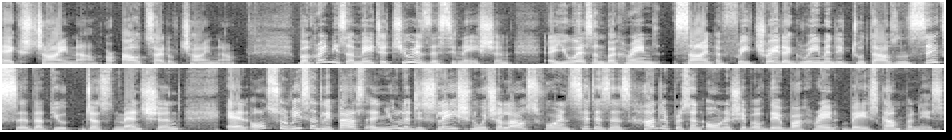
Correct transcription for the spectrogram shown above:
ex China or outside of China. Bahrain is a major tourist destination. Uh, US and Bahrain signed a free trade agreement in 2006 uh, that you just mentioned, and also recently passed a new legislation which allows foreign citizens 100% ownership of their Bahrain based companies.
